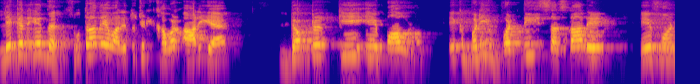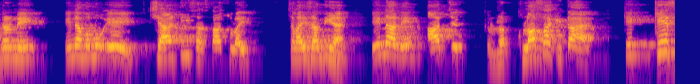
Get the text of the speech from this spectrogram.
ਲੇਕਿਨ ਇਧਰ ਸੂਤਰਾਂ ਦੇ ਹਵਾਲੇ ਤੋਂ ਜਿਹੜੀ ਖਬਰ ਆ ਰਹੀ ਹੈ, ਡਾਕਟਰ ਕੇ ਏ ਪਾਉਲ, ਇੱਕ ਬੜੀ ਵੱਡੀ ਸੰਸਥਾ ਦੇ ਇਹ ਫਾਊਂਡਰ ਨੇ, ਇਹਨਾਂ ਵੱਲੋਂ ਇਹ ਚੈਰਿਟੀ ਸੰਸਥਾ ਚਲਾਈ ਚਲਾਈ ਜਾਂਦੀ ਹੈ। ਇਹਨਾਂ ਨੇ ਅੱਜ ਖੁਲਾਸਾ ਕੀਤਾ ਹੈ ਕਿ ਕਿਸ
